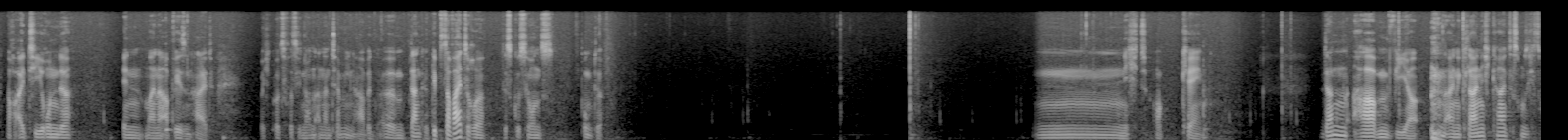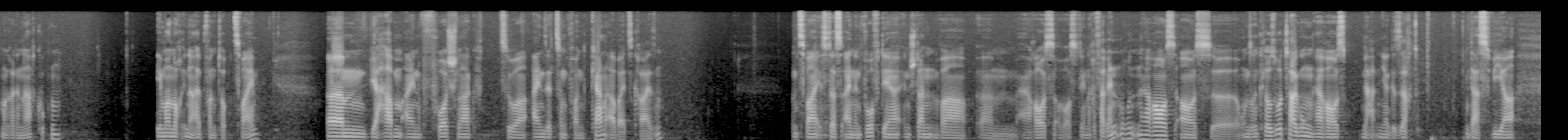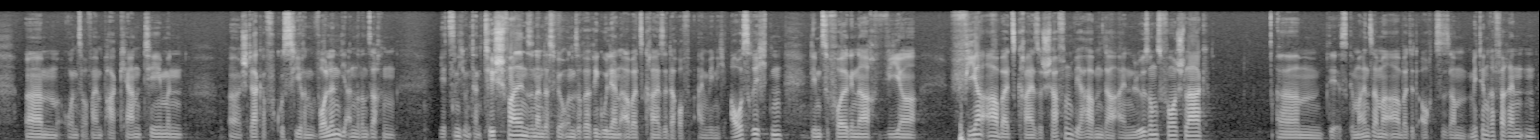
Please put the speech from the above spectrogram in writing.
noch IT-Runde in meiner Abwesenheit, wo ich kurzfristig noch einen anderen Termin habe. Ähm, danke. Gibt es da weitere Diskussionspunkte? Mm, Nicht. Okay. Dann haben wir eine Kleinigkeit, das muss ich jetzt mal gerade nachgucken. Immer noch innerhalb von Top 2. Ähm, wir haben einen Vorschlag zur Einsetzung von Kernarbeitskreisen. Und zwar ist das ein Entwurf, der entstanden war ähm, heraus aus den Referentenrunden heraus, aus äh, unseren Klausurtagungen heraus. Wir hatten ja gesagt, dass wir ähm, uns auf ein paar Kernthemen äh, stärker fokussieren wollen, die anderen Sachen jetzt nicht unter den Tisch fallen, sondern dass wir unsere regulären Arbeitskreise darauf ein wenig ausrichten. Demzufolge nach wir vier Arbeitskreise schaffen. Wir haben da einen Lösungsvorschlag, ähm, der ist gemeinsam erarbeitet, auch zusammen mit den Referenten.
